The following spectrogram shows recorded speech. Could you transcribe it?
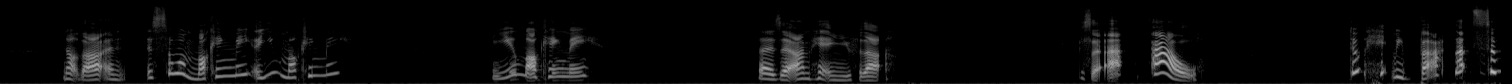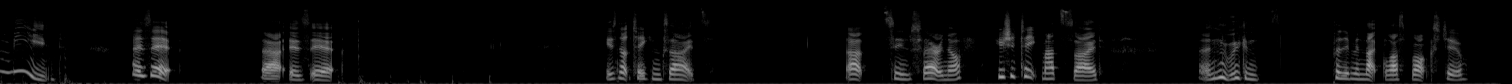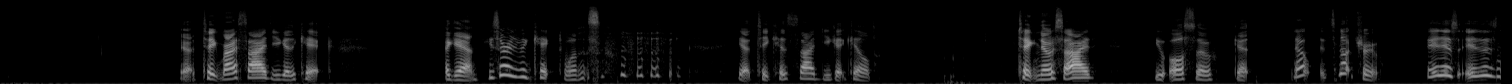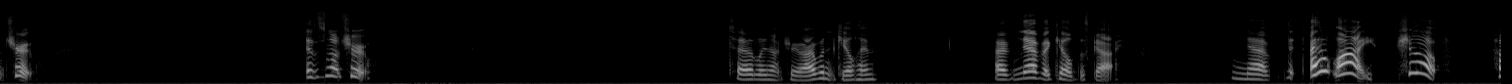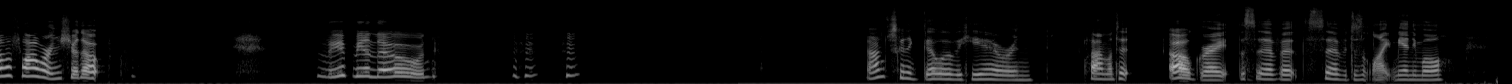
Not that. And is someone mocking me? Are you mocking me? Are you mocking me? There's it. I'm hitting you for that. Just like, ow! Don't hit me back. That's so mean. That is it. That is it. He's not taking sides. That seems fair enough. He should take Matt's side. And we can put him in that glass box too. Yeah, take my side, you get a kick. Again, he's already been kicked once. yeah, take his side, you get killed. Take no side, you also get... No, it's not true. It is, it isn't true. It's not true. Totally not true. I wouldn't kill him. I've never killed this guy. No, I don't lie. Shut up. Have a flower and shut up. Leave me alone. I'm just gonna go over here and climb onto. Oh great, the server. The server doesn't like me anymore.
